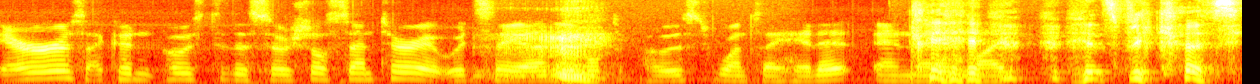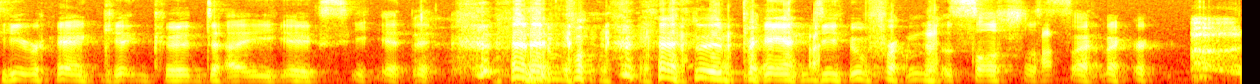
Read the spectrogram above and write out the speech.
errors. I couldn't post to the social center. It would say unable to post once I hit it, and then like it's because he ran getgood.exe in it, and it, and it banned you from the social center.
